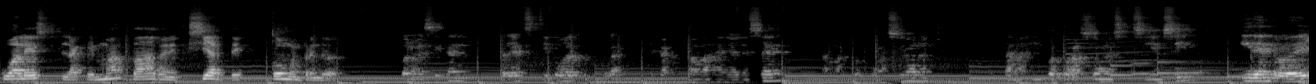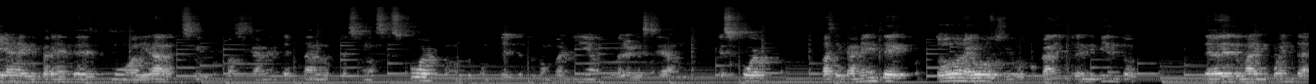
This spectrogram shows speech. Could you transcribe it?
¿cuál es la que más va a beneficiarte como emprendedor? Bueno, existen tres tipos de estructuras están las LLC, están las corporaciones, están las incorporaciones CNC y dentro de ellas hay diferentes modalidades. ¿sí? Básicamente están las personas Sport, como tú conviertes tu compañía tu LLC a Sport. Básicamente todo negocio o cada emprendimiento debe de tomar en cuenta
